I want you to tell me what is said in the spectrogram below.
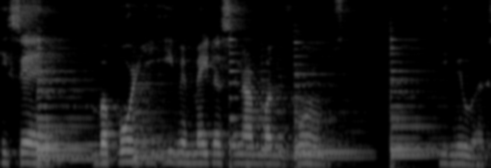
He said, before He even made us in our mother's wombs, He knew us.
